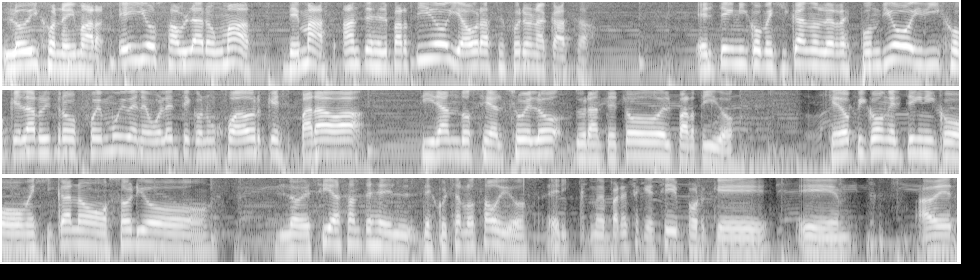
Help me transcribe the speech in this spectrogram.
Lo dijo Neymar. Ellos hablaron más, de más, antes del partido y ahora se fueron a casa. El técnico mexicano le respondió y dijo que el árbitro fue muy benevolente con un jugador que paraba tirándose al suelo durante todo el partido. Quedó picón el técnico mexicano Osorio. Lo decías antes de, escuchar los audios, Eric. Me parece que sí, porque, eh, a ver,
